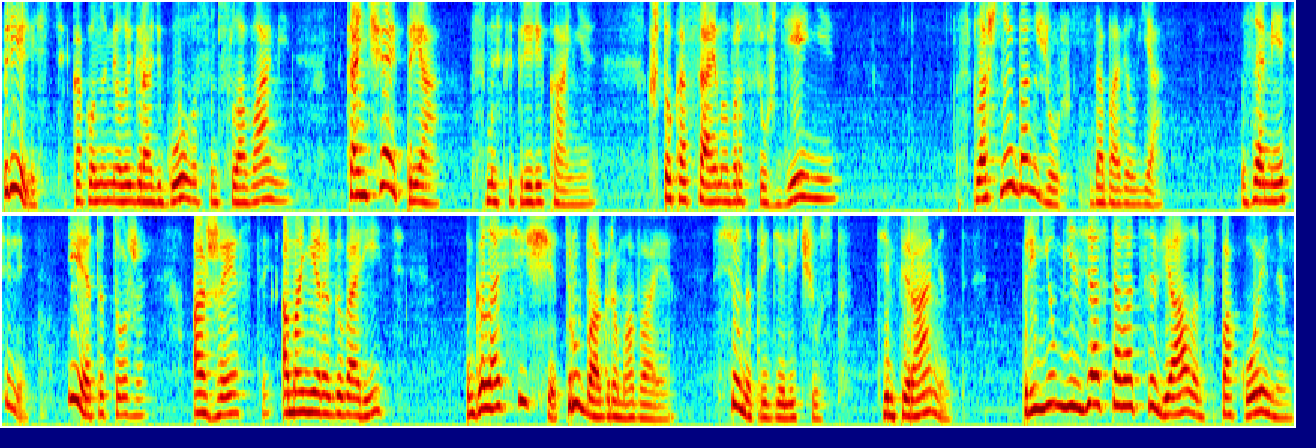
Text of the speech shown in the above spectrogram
Прелесть, как он умел играть голосом, словами. «Кончай пря», в смысле пререкания. Что касаемо в рассуждении. «Сплошной бонжур», добавил я. Заметили? И это тоже. А жесты, а манера говорить. Голосище, труба громовая. Все на пределе чувств. Темперамент. При нем нельзя оставаться вялым, спокойным.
